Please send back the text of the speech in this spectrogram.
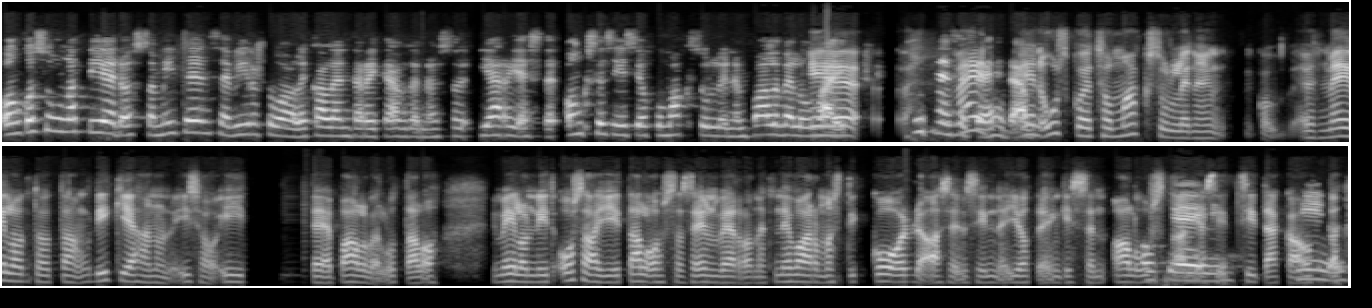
Onko sulla tiedossa, miten se virtuaalikalenteri käytännössä järjestetään? Onko se siis joku maksullinen palvelu vai ee, miten se en, tehdään? En usko, että se on maksullinen. Meillä on, tota, Digiahan on iso IT-palvelutalo, niin meillä on niitä osaajia talossa sen verran, että ne varmasti koodaa sen sinne jotenkin sen alustan okay. ja sit sitä kautta. Niin.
